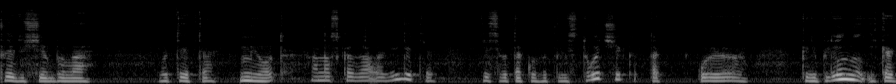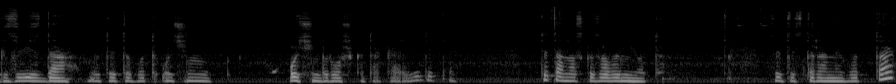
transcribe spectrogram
следующая была вот это мед. Она сказала, видите? Здесь вот такой вот листочек, такое крепление и как звезда. Вот это вот очень, очень брошка такая, видите? Вот это она сказала мед. С этой стороны вот так.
